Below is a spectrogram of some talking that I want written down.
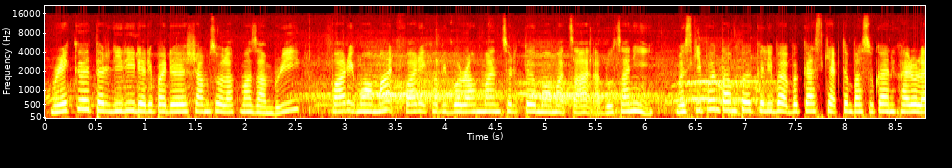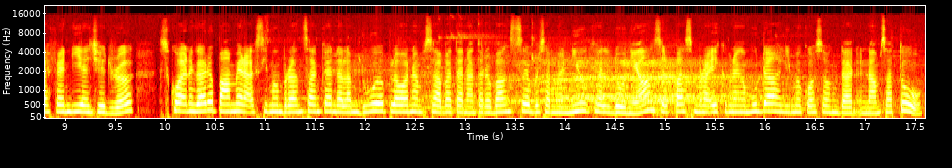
Mereka terdiri daripada Syamsul Akmal Zambri, Farid Muhammad, Farid Habibur Rahman serta Muhammad Saad Abdul Sani. Meskipun tanpa kelibat bekas kapten pasukan Khairul Effendi yang cedera, skuad negara pamer aksi memberansangkan dalam dua perlawanan persahabatan antarabangsa bersama New Caledonia selepas meraih kemenangan mudah 5-0 dan 6-1.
